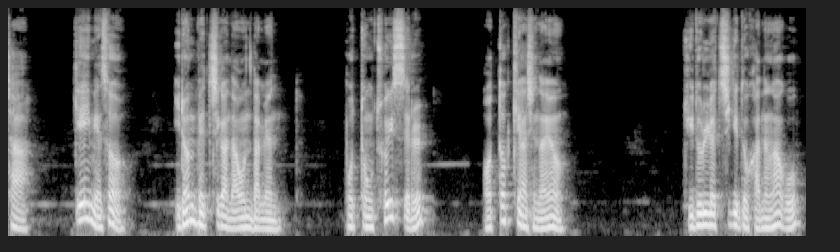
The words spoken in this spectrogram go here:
자, 게임에서 이런 배치가 나온다면 보통 초이스를 어떻게 하시나요? 뒤돌려치기도 가능하고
